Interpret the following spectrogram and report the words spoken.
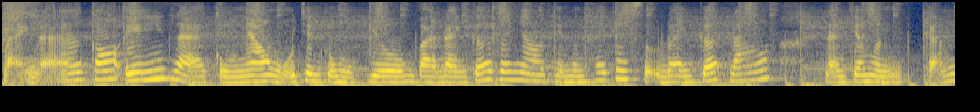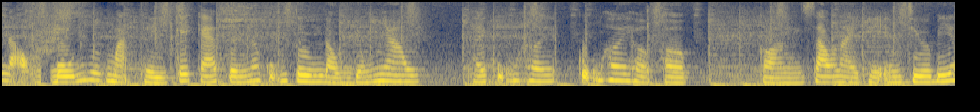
Bạn đã có ý là cùng nhau ngủ trên cùng một giường và đoàn kết với nhau thì mình thấy cái sự đoàn kết đó làm cho mình cảm động. Bốn gương mặt thì cái cá tính nó cũng tương đồng giống nhau thấy cũng hơi cũng hơi hợp hợp. Còn sau này thì em chưa biết.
